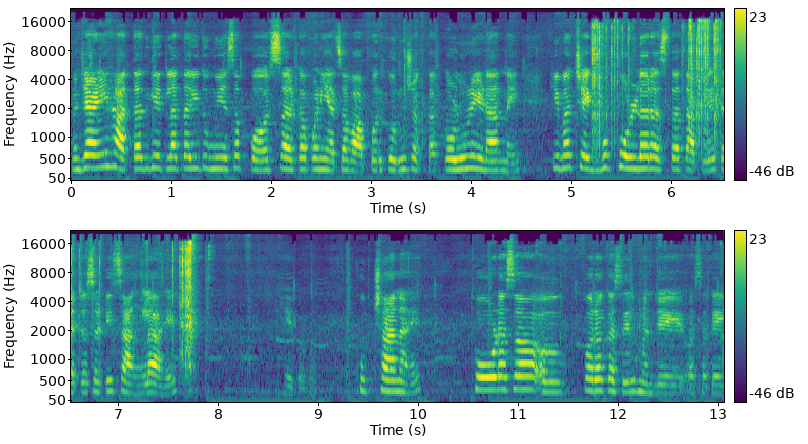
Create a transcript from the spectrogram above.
म्हणजे आणि हातात घेतला तरी तुम्ही असं पर्स सारखा पण याचा वापर करू शकता. कळून येणार नाही. किंवा चेकबुक फोल्डर असतात आपले त्याच्यासाठी चांगलं आहे. हे बघा खूप छान आहे. थोडासा फरक असेल म्हणजे असं काही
